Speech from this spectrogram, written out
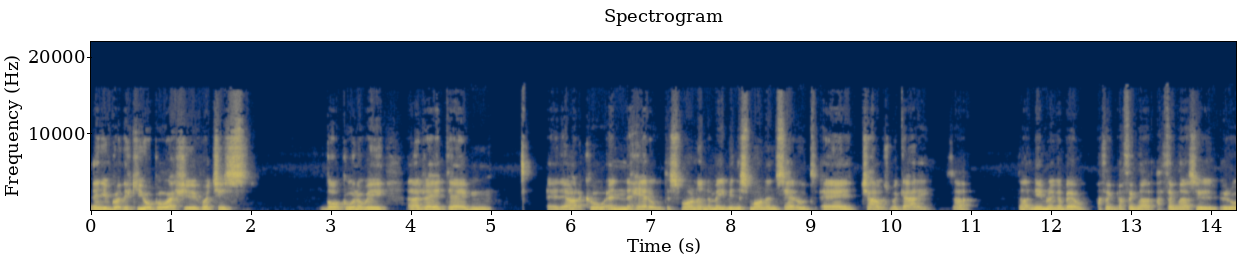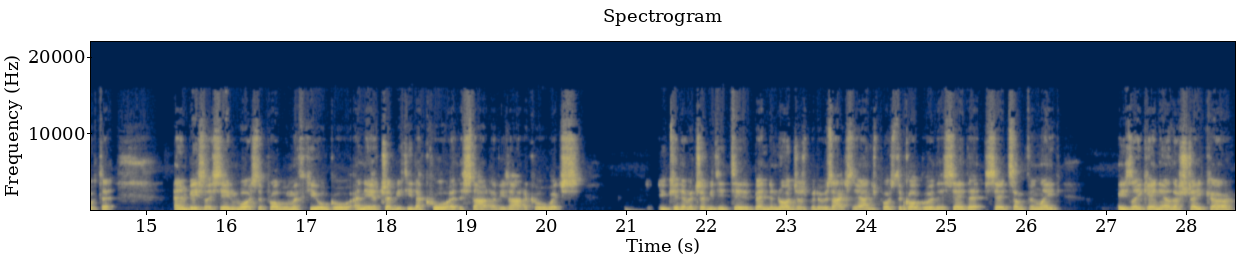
Then you've got the Kyogo issue, which is not going away. And I read um, uh, the article in the Herald this morning. It might be in this morning's Herald. Uh, Charles McGarry is that that name ring a bell? I think I think that I think that's who, who wrote it. And basically saying what's the problem with Kyogo, and they attributed a quote at the start of his article, which you could have attributed to Brendan Rodgers, but it was actually Ange Postecoglou that said it. Said something like, "He's like any other striker.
